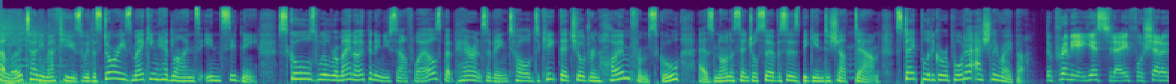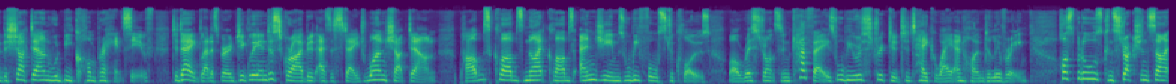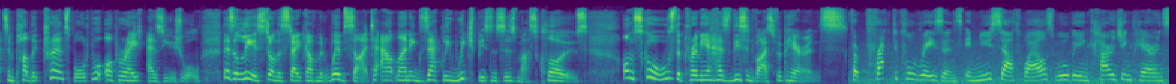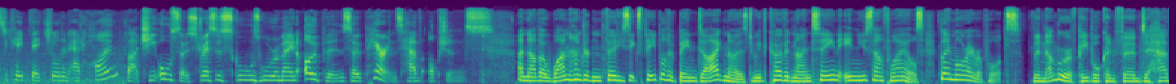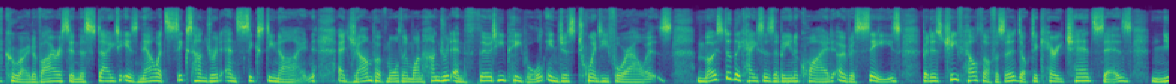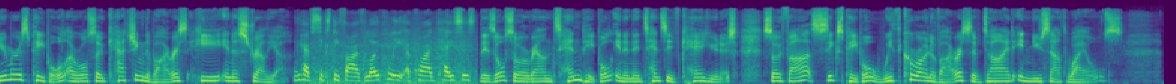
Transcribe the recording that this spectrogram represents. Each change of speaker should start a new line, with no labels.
Hello, Tony Matthews with the stories making headlines in Sydney. Schools will remain open in New South Wales, but parents are being told to keep their children home from school as non essential services begin to shut down. State political reporter Ashley Raper.
The Premier yesterday foreshadowed the shutdown would be comprehensive. Today, Gladys Berejiklian described it as a stage one shutdown. Pubs, clubs, nightclubs, and gyms will be forced to close, while restaurants and cafes will be restricted to takeaway and home delivery. Hospitals, construction sites, and public transport will operate as usual. There's a list on the state government website to outline exactly which businesses must close. On schools, the Premier has this advice for parents.
For practical reasons, in New South Wales, we'll be encouraging parents to keep their children at home.
But she also stresses schools will remain open so parents have options.
Another 136 people have been diagnosed with COVID 19 in New South Wales. Glenn Moray reports.
The number of people confirmed to have coronavirus in the state is now at 669, a jump of more than 130 people in just 24 hours. Most of the cases are being acquired overseas, but as Chief Health Officer Dr. Kerry Chant says, numerous people are also catching the virus here in Australia.
We have 65 locally acquired cases.
There's also around 10 people in an intensive care unit. So far, six people with coronavirus have died in New South Wales.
